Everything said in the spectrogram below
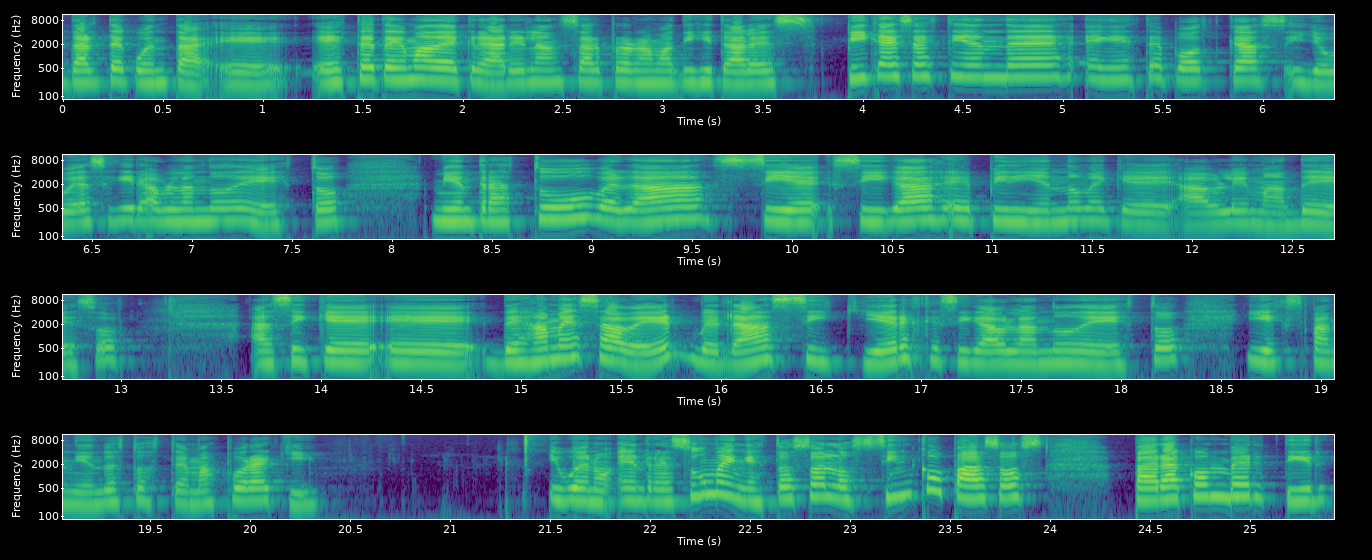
darte cuenta, eh, este tema de crear y lanzar programas digitales pica y se extiende en este podcast y yo voy a seguir hablando de esto mientras tú, ¿verdad? sigas eh, pidiéndome que hable más de eso. Así que eh, déjame saber, ¿verdad? Si quieres que siga hablando de esto y expandiendo estos temas por aquí. Y bueno, en resumen, estos son los cinco pasos para convertir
